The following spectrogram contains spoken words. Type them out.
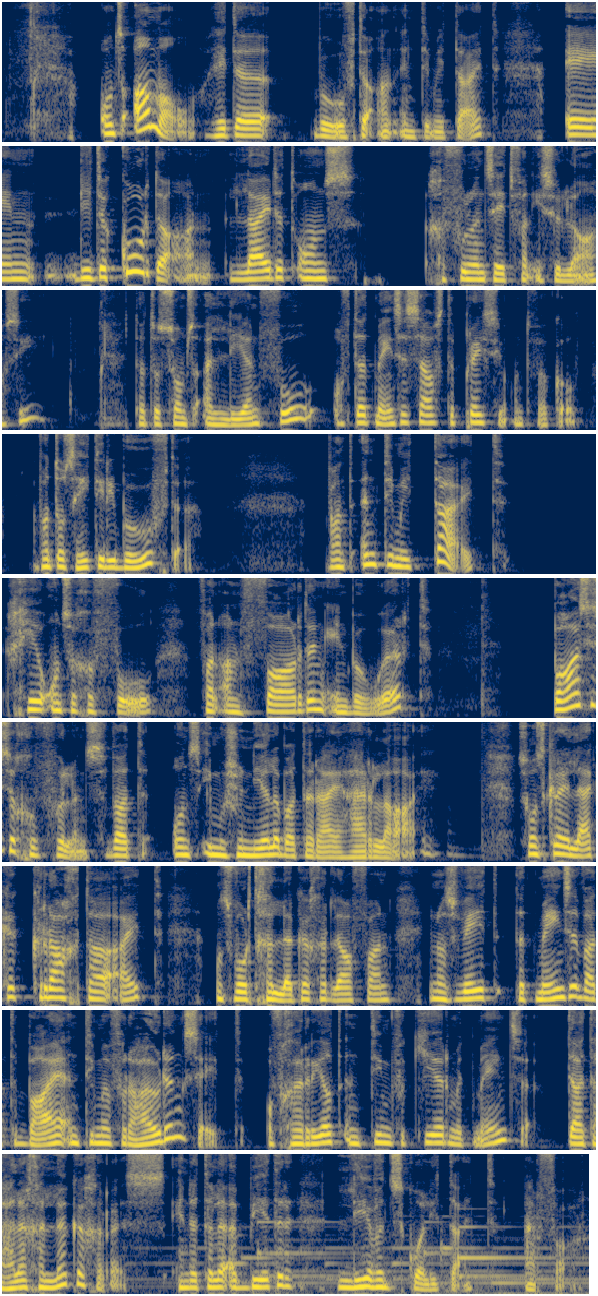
Ons almal het 'n behoefte aan intimiteit en die tekort daaraan lei dit ons gevoelens het van isolasie, dat ons soms alleen voel of dat mense selfs depressie ontwikkel, want ons het hierdie behoefte. Want intimiteit gee ons 'n gevoel van aanvaarding en behoort. Basiese gevoelens wat ons emosionele battery herlaai. So ons kry lekker krag daaruit. Ons word gelukkiger daarvan en ons weet dat mense wat baie intieme verhoudings het of gereeld intiem verkeer met mense, dat hulle gelukkiger is en dat hulle 'n beter lewenskwaliteit ervaar.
